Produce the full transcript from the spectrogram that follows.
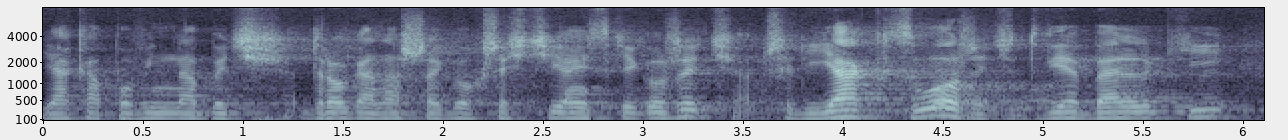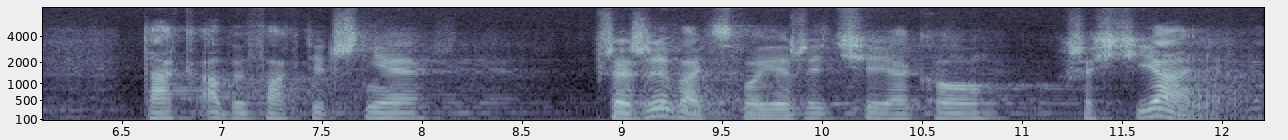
jaka powinna być droga naszego chrześcijańskiego życia, czyli jak złożyć dwie belki, tak aby faktycznie przeżywać swoje życie jako chrześcijanie.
